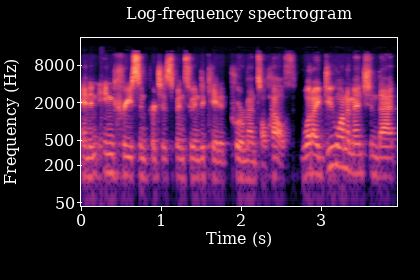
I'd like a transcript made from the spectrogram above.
and an increase in participants who indicated poor mental health. What I do want to mention that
